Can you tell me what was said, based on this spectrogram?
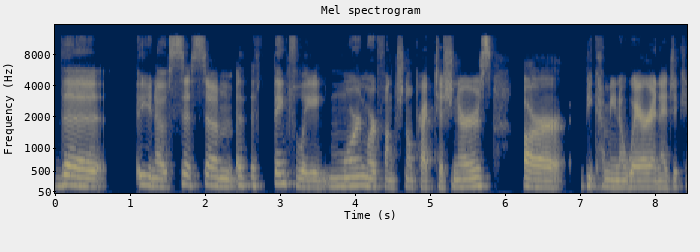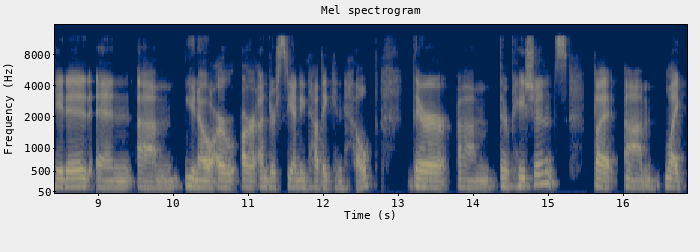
the you know system uh, uh, thankfully more and more functional practitioners are becoming aware and educated and um, you know are are understanding how they can help their um, their patients but um, like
